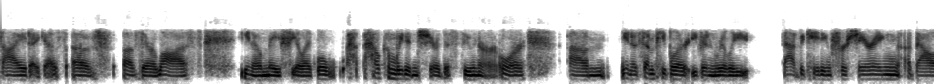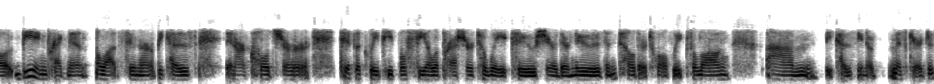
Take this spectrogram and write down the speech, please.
side, I guess, of, of their loss, you know, may feel like, well, how come we didn't share this sooner? Or, um, you know, some people are even really advocating for sharing about being pregnant a lot sooner because in our culture, typically people feel a pressure to wait to share their news until they're 12 weeks along, um, because, you know, miscarriages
